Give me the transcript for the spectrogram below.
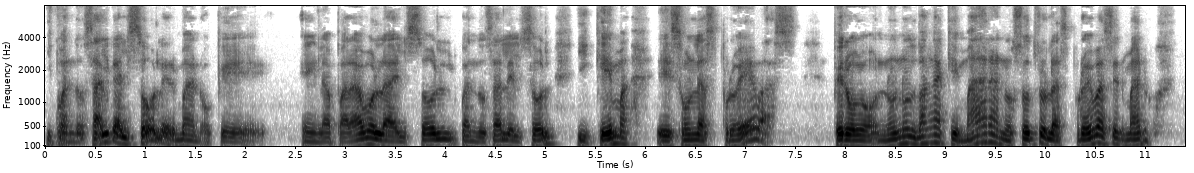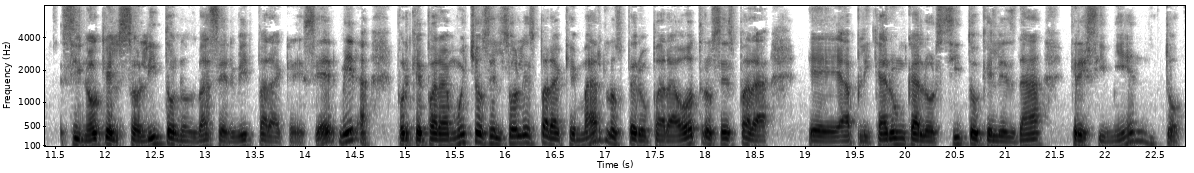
Y cuando salga el sol, hermano, que en la parábola el sol, cuando sale el sol y quema, eh, son las pruebas pero no nos van a quemar a nosotros las pruebas, hermano, sino que el solito nos va a servir para crecer. Mira, porque para muchos el sol es para quemarlos, pero para otros es para eh, aplicar un calorcito que les da crecimiento.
